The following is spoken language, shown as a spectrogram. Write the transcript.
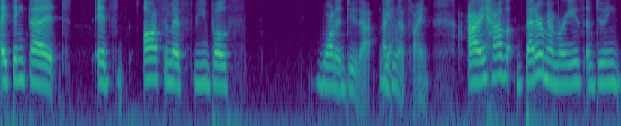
I think that it's awesome if you both want to do that. I Yeah. think that's fine. I have better memories of doing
